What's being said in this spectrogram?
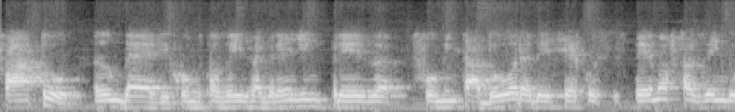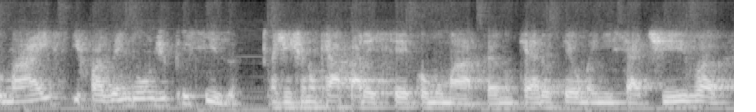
fato, Ambev, como talvez a grande empresa fomentadora desse ecossistema, fazendo mais e fazendo onde precisa. A gente não quer aparecer como marca, eu não quero ter uma iniciativa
